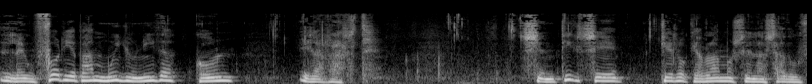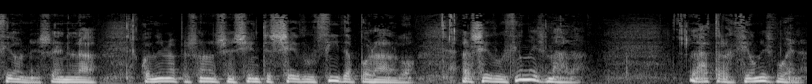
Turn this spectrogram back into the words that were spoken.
La euforia va muy unida con el arrastre. Sentirse, que es lo que hablamos en las aducciones, en la, cuando una persona se siente seducida por algo. La seducción es mala, la atracción es buena.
